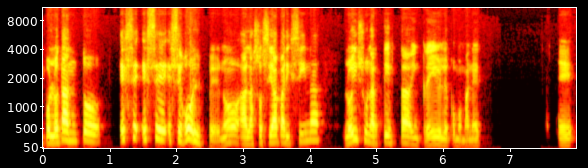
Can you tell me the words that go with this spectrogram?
por lo tanto, ese, ese, ese golpe ¿no? a la sociedad parisina lo hizo un artista increíble como Manet. Eh,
